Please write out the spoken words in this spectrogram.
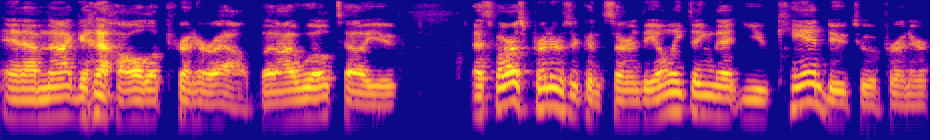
and I'm not going to haul a printer out, but I will tell you, as far as printers are concerned, the only thing that you can do to a printer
